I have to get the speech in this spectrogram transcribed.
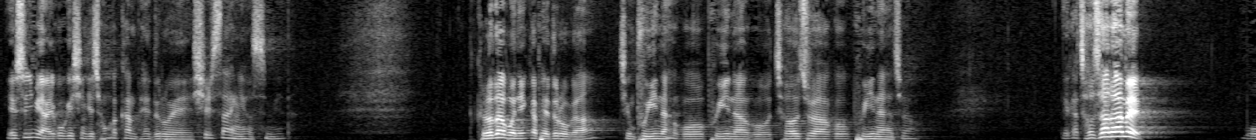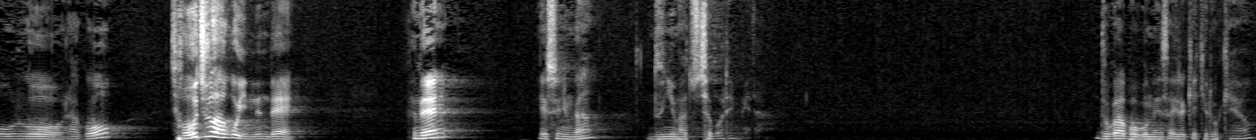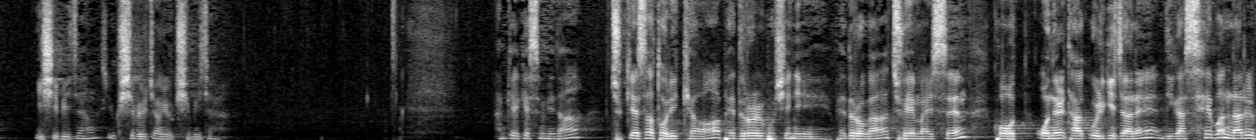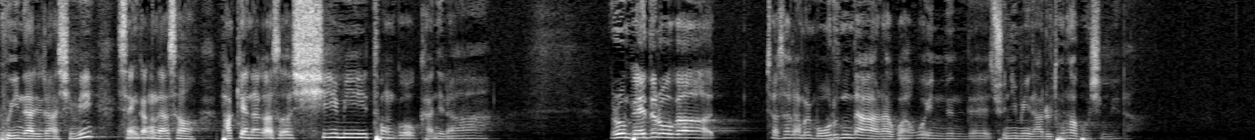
예수님이 알고 계신 게 정확한 베드로의 실상이었습니다. 그러다 보니까 베드로가 지금 부인하고 부인하고 저주하고 부인하죠. 내가 저 사람을 모르고라고 저주하고 있는데 근데 예수님과 눈이 마주쳐 버립니다. 누가복음에서 이렇게 기록해요. 22장 61절 62절. 함께 읽겠습니다. 주께서 돌이켜 베드로를 보시니 베드로가 주의 말씀 곧 오늘 닭 울기 전에 네가 세 번 나를 부인하리라 하심이 생각나서 밖에 나가서 심히 통곡하니라. 여러분 베드로가 저 사람을 모른다라고 하고 있는데 주님이 나를 돌아보십니다.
